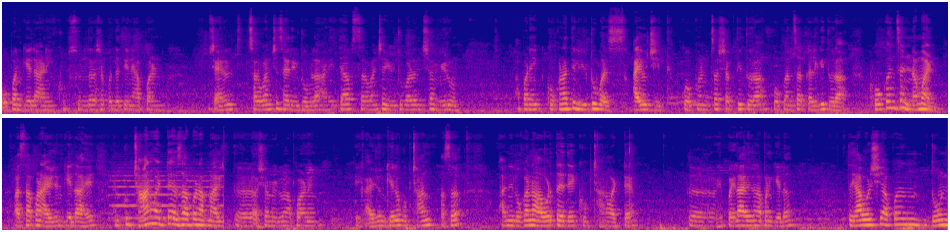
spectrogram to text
ओपन केलं आणि खूप सुंदर अशा पद्धतीने आपण चॅनल सर्वांचेच आहेत यूट्यूबला आणि त्या सर्वांच्या यूट्यूबरांच्या मिळून आपण एक कोकणातील यूट्यूबर्स आयोजित कोकणचा शक्तितुरा कोकणचा कलगीतुरा कोकणचं नमन असं आपण आयोजन केलं आहे. आणि खूप छान वाटतंय असं आपण आपण आयोजित अशा मिळून आपण एक आयोजन केलं. खूप छान असं आणि लोकांना आवडतंय ते. खूप छान वाटतंय. तर हे पहिलं आयोजन आपण केलं. तर यावर्षी आपण दोन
